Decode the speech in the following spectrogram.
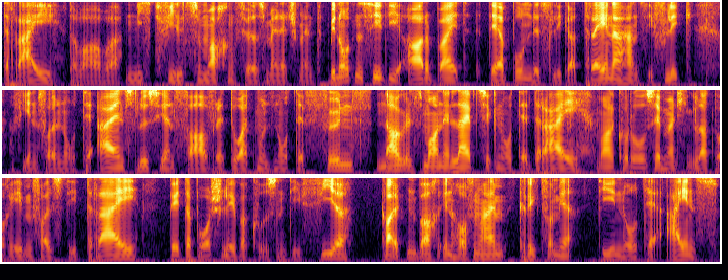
3. Äh, da war aber nicht viel zu machen für das Management. Benoten Sie die Arbeit der Bundesliga-Trainer Hansi Flick, auf jeden Fall Note 1, Lucien Favre Dortmund Note 5, Nagelsmann in Leipzig Note 3, Marco Rose Mönchengladbach ebenfalls die 3, Peter Bosch Leverkusen die 4, Kaltenbach in Hoffenheim kriegt von mir die Note 1,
